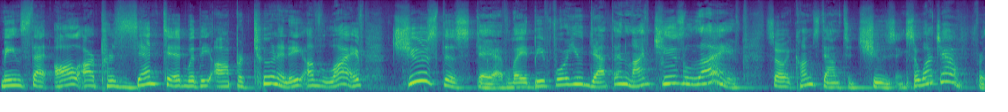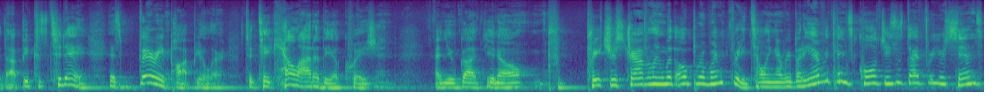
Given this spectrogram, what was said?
means that all are presented with the opportunity of life. Choose this day I've laid before you death and life. Choose life. So it comes down to choosing. So watch out for that because today it's very popular to take hell out of the equation. And you've got, you know, preachers traveling with Oprah Winfrey telling everybody everything's cool. Jesus died for your sins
